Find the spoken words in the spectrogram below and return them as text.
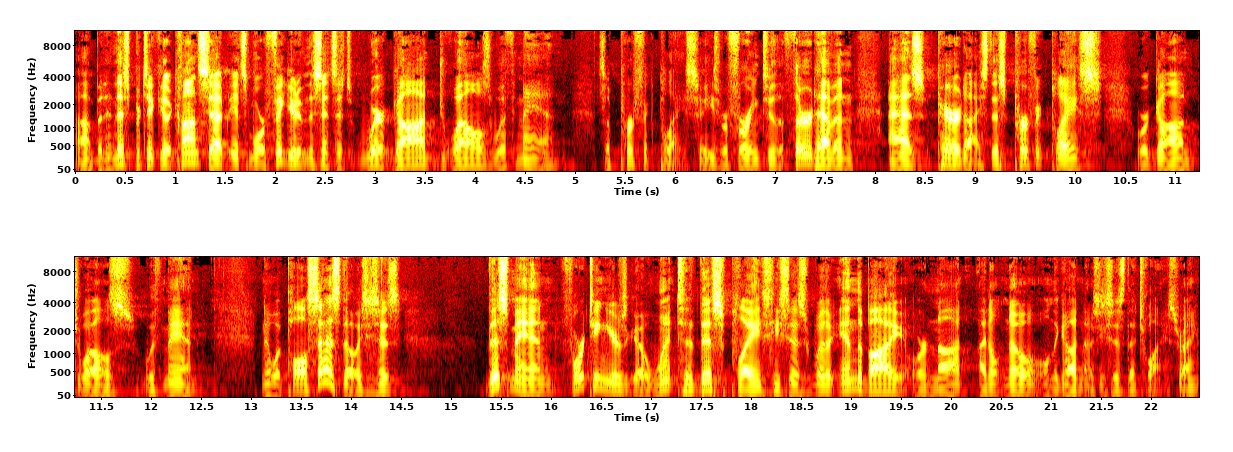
Uh, but in this particular concept, it's more figurative in the sense it's where God dwells with man. It's a perfect place. So he's referring to the third heaven as paradise, this perfect place where God dwells with man. Now, what Paul says, though, is he says, This man, 14 years ago, went to this place. He says, whether in the body or not, I don't know, only God knows. He says that twice, right?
